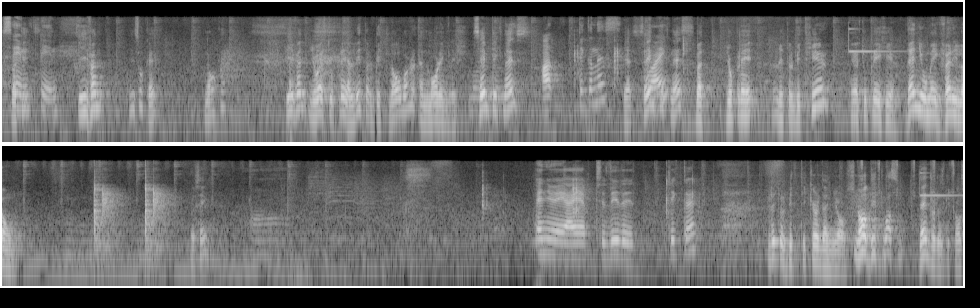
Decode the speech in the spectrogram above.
Same it- thin. Even it's okay. No okay. Even you have to play a little bit lower and more English. Same thickness, 아, thickness? Yes, same Right? thickness, but you play a little bit here, you have to play here. Then you make very long. You see? Anyway, I have to do little thicker. Little bit thicker than yours. No, this was dangerous because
